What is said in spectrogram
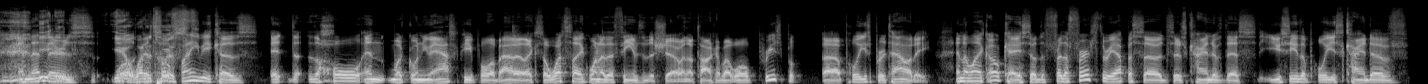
And then there's Yeah, well, what it's so twist. funny because it the, the whole and look when you ask people about it, like so what's like one of the themes of the show, and they'll talk about well police uh, police brutality, and I'm like okay, so the, for the first three episodes, there's kind of this you see the police kind of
